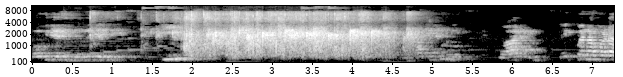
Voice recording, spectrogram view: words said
పోగు చేసి ముందు చేసి ఈ వారి లేకపోయినా కూడా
